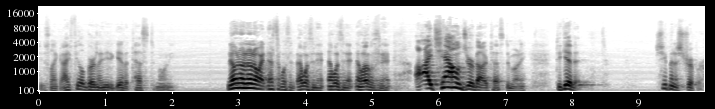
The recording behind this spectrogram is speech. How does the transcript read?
She's like, I feel a burden, I need to give a testimony. No, no, no, no, that wasn't, that wasn't it, that wasn't it, no, that wasn't it. I challenged her about her testimony to give it. She'd been a stripper.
